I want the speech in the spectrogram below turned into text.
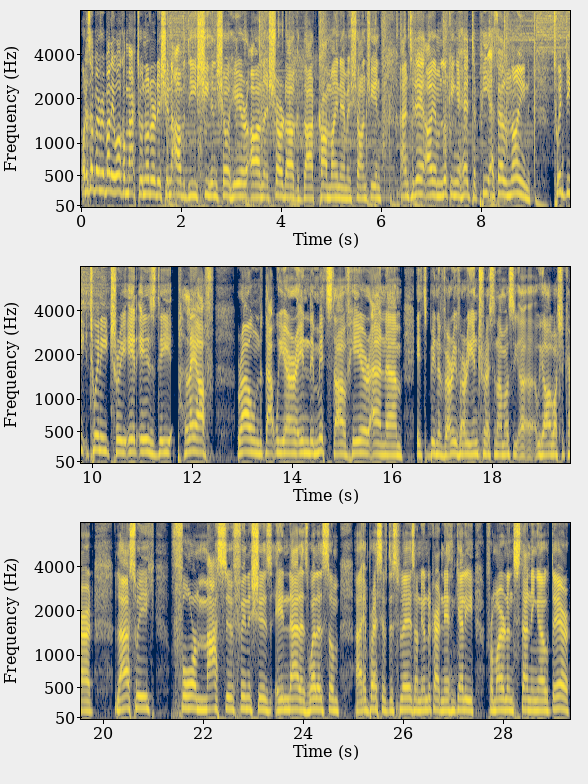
What is up, everybody? Welcome back to another edition of the Sheehan Show here on Sherdog.com. My name is Sean Sheehan, and today I am looking ahead to PFL 9 2023. It is the playoff round that we are in the midst of here, and um, it's been a very, very interesting. Obviously, uh, we all watched the card last week. Four massive finishes in that, as well as some uh, impressive displays on the undercard. Nathan Kelly from Ireland standing out there.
